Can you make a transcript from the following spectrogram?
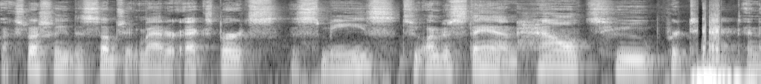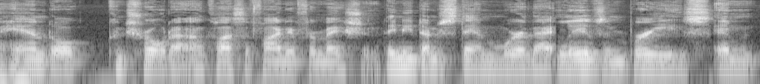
especially the subject matter experts, the SMEs, to understand how to protect and handle controlled unclassified information. They need to understand where that lives and breathes. And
